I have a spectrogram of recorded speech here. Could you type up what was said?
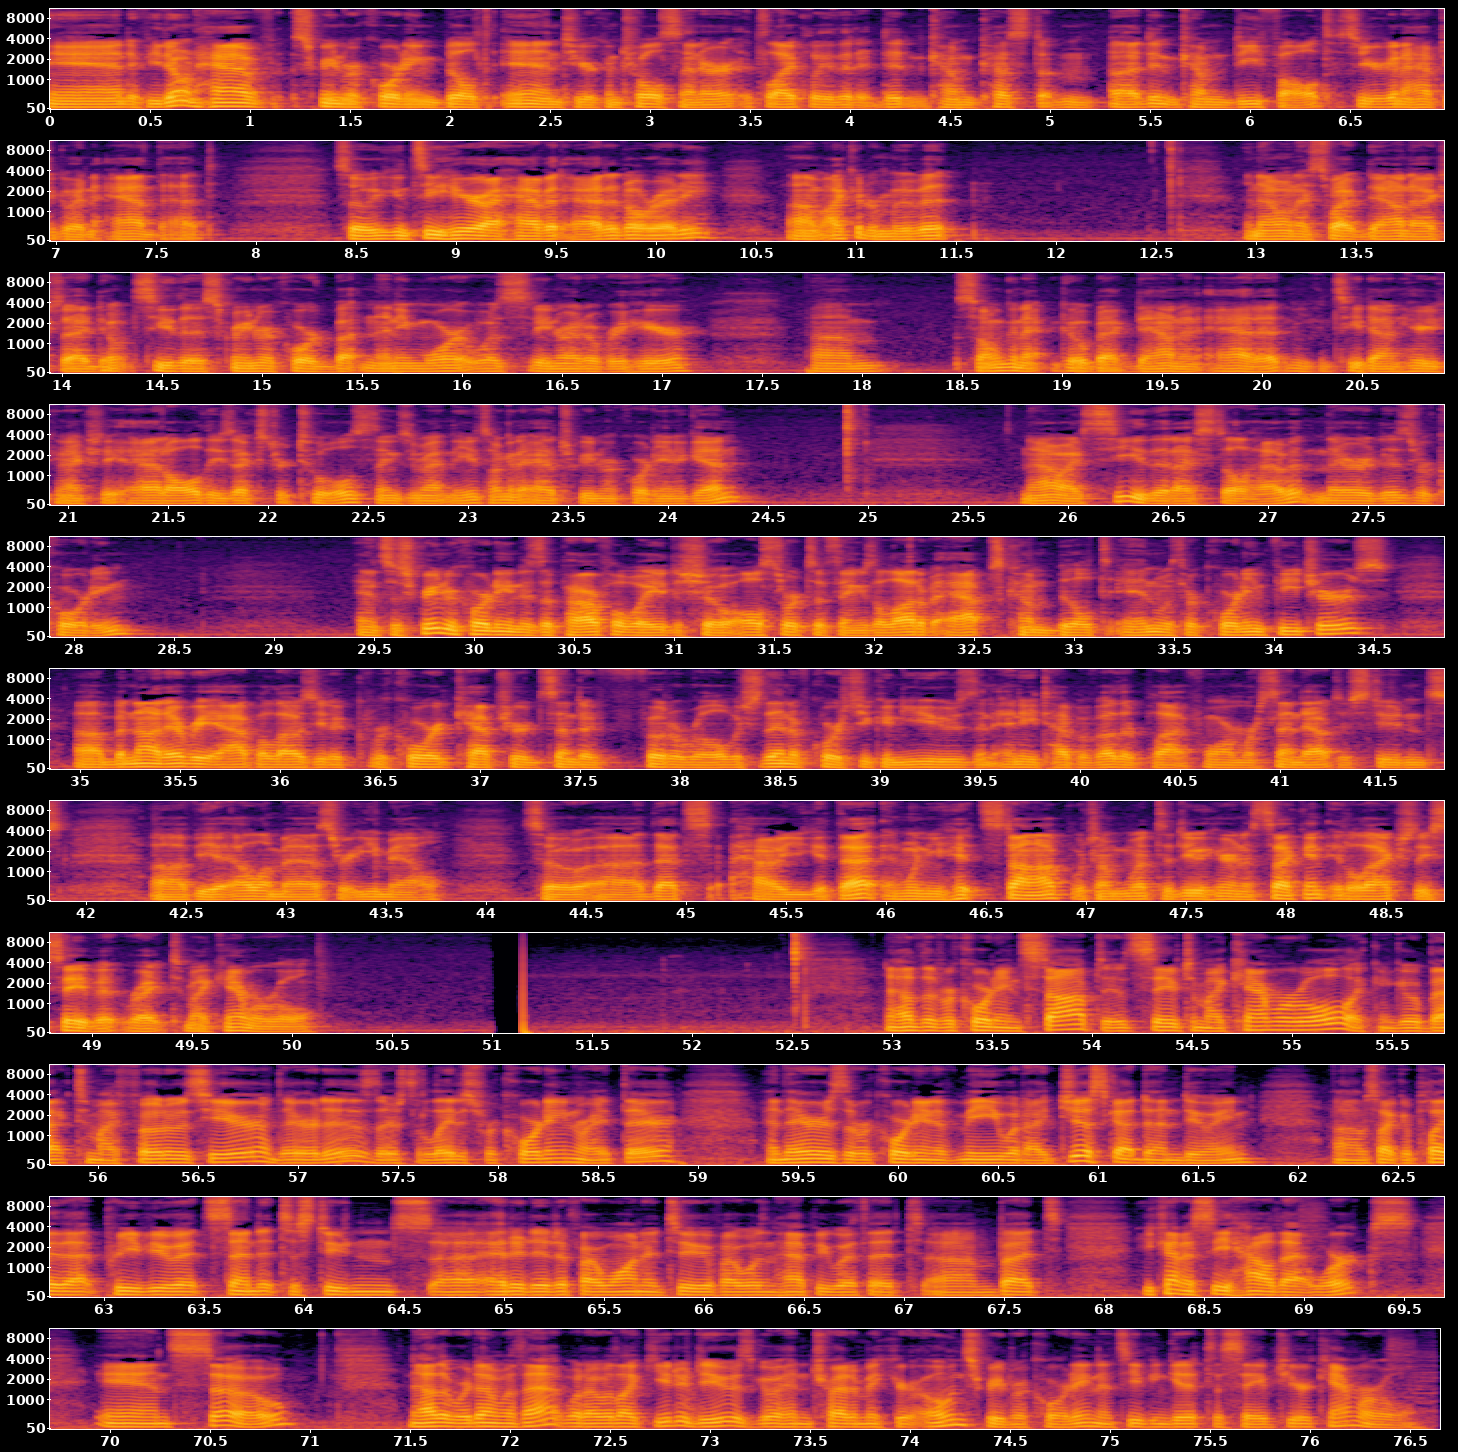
And if you don't have screen recording built into your control center, it's likely that it didn't come custom, uh, didn't come default. So you're gonna have to go ahead and add that. So you can see here, I have it added already. Um, I could remove it and now when I swipe down, actually, I don't see the screen record button anymore. It was sitting right over here. Um, so I'm going to go back down and add it. And you can see down here, you can actually add all these extra tools, things you might need. So I'm going to add screen recording again. Now I see that I still have it, and there it is recording. And so screen recording is a powerful way to show all sorts of things. A lot of apps come built in with recording features. Uh, but not every app allows you to record, capture, send a photo roll, which then, of course, you can use in any type of other platform or send out to students uh, via LMS or email. So uh, that's how you get that. And when you hit stop, which I'm going to do here in a second, it'll actually save it right to my camera roll. Now the recording stopped, it's saved to my camera roll. I can go back to my photos here. There it is. There's the latest recording right there. And there is the recording of me, what I just got done doing. Um, so I could play that, preview it, send it to students, uh, edit it if I wanted to, if I wasn't happy with it. Um, but you kind of see how that works. And so now that we're done with that, what I would like you to do is go ahead and try to make your own screen recording and see if you can get it to save to your camera roll.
